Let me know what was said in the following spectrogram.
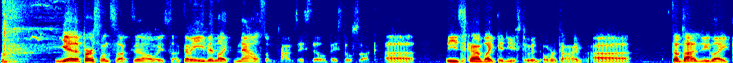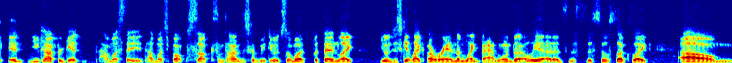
Like, yeah, the first one sucks. It always sucks. I mean, even like now sometimes they still they still suck. Uh you just kind of like get used to it over time. Uh sometimes you like it you kind of forget how much they how much bumps suck sometimes just because we do it so much. But then like you'll just get like a random like bad one, but oh yeah, that's this this still sucks like um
